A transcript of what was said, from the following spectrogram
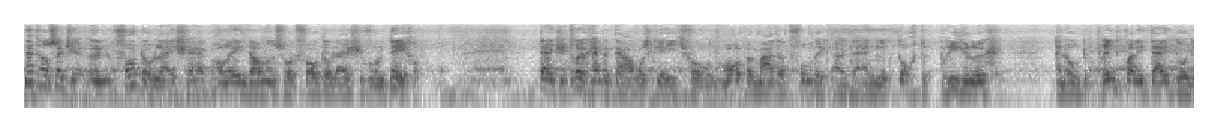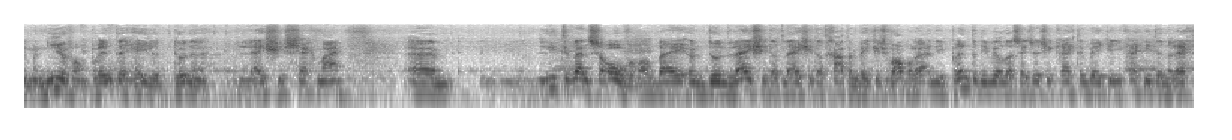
Net als dat je een fotolijstje hebt, alleen dan een soort fotolijstje voor een tegel. Een tijdje terug heb ik daar al eens een keer iets voor ontworpen, maar dat vond ik uiteindelijk toch te priegelig. En ook de printkwaliteit door de manier van printen, hele dunne lijstjes zeg maar. Um, liet de wensen over. Want bij een dun lijstje, dat lijstje dat gaat een beetje zwabberen. En die printer die wil dat steeds. Dus je krijgt, een beetje, je krijgt niet een recht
